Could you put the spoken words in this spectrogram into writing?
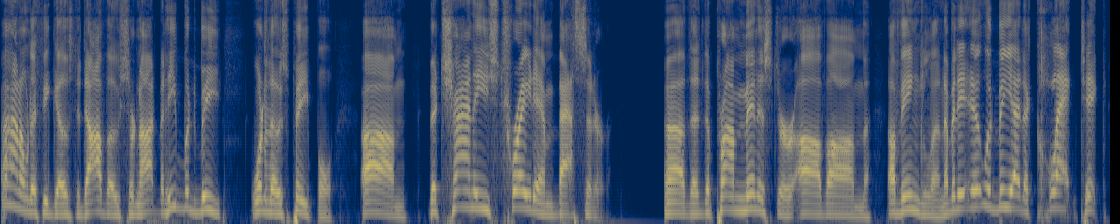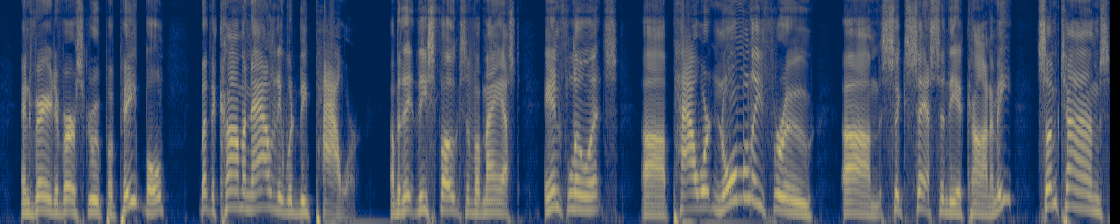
I don't know if he goes to Davos or not, but he would be one of those people. Um, the Chinese trade ambassador, uh, the the prime minister of um, of England. I mean, it, it would be an eclectic and very diverse group of people, but the commonality would be power. I mean, th- these folks have amassed influence, uh, power, normally through um, success in the economy, sometimes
